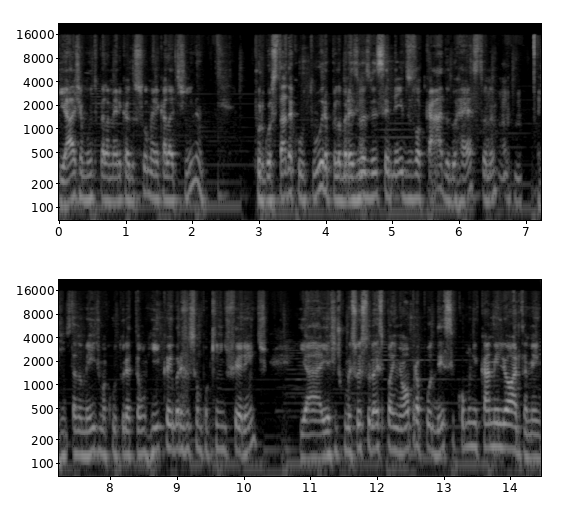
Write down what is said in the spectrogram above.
viaja muito pela América do Sul, América Latina, por gostar da cultura, pelo Brasil uhum. às vezes ser meio deslocado do resto, né? Uhum. A gente está no meio de uma cultura tão rica e o Brasil ser um pouquinho diferente. E aí a gente começou a estudar espanhol para poder se comunicar melhor também,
